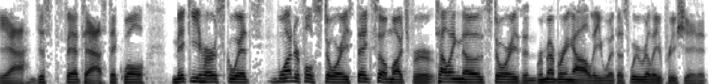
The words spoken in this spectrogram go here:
Yeah, just fantastic. Well, Mickey Herskowitz, wonderful stories. Thanks so much for telling those stories and remembering Ali with us. We really appreciate it.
